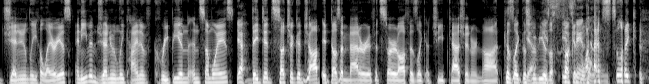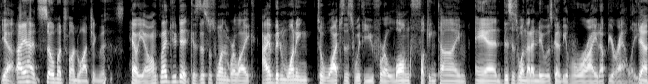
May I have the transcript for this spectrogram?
genuinely hilarious and even genuinely kind of creepy in, in some ways. Yeah. They did such a good job. It doesn't matter if it started off as like a cheap cash in or not. Cause like this Yeah, movie is a fucking alone. blast. like, Yeah. I had so much fun watching this. Hell yeah, I'm glad you did because this was one where like I've been wanting to watch this with you for a long fucking time, and this is one that I knew was going to be right up your alley. Yeah,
